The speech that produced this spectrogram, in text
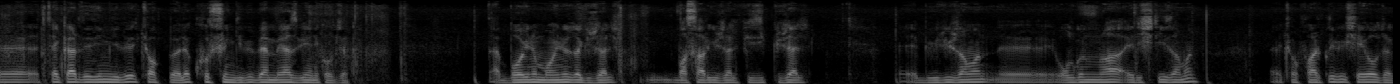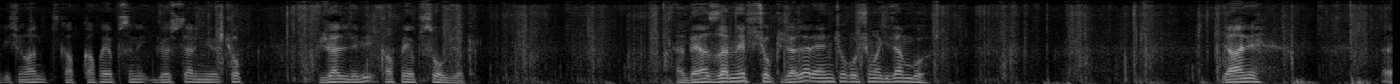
eee, tekrar dediğim gibi çok böyle kurşun gibi bembeyaz bir yenik olacak. Ya boynu boynu da güzel. Basar güzel, fizik güzel. E, büyüdüğü zaman, e, olgunluğa eriştiği zaman e, çok farklı bir şey olacak. Şu an kap, kafa yapısını göstermiyor. Çok güzel de bir kafa yapısı olacak. Yani beyazların hepsi çok güzeller. En çok hoşuma giden bu. Yani e,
